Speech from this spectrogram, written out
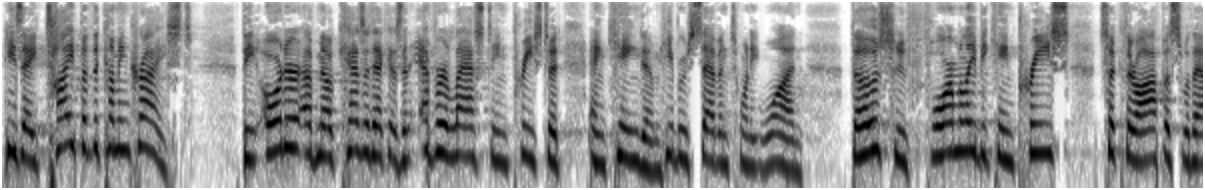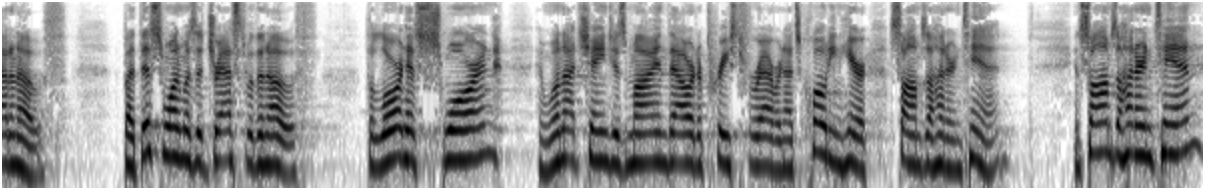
He's a type of the coming Christ. The order of Melchizedek is an everlasting priesthood and kingdom. Hebrews 7:21. Those who formerly became priests took their office without an oath. But this one was addressed with an oath. The Lord has sworn and will not change his mind. Thou art a priest forever. Now it's quoting here Psalms 110. In Psalms 110,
